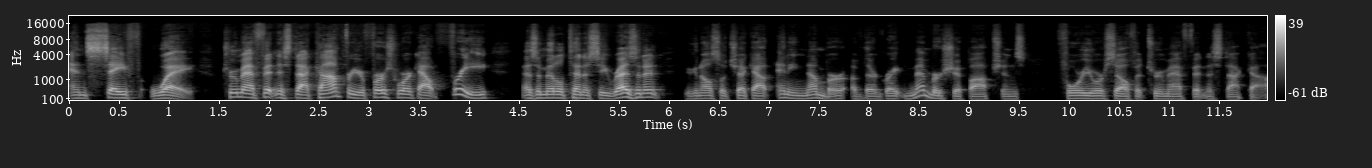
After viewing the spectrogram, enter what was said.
and safe way. TrueMathFitness.com for your first workout free as a Middle Tennessee resident. You can also check out any number of their great membership options for yourself at TrueMathFitness.com.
